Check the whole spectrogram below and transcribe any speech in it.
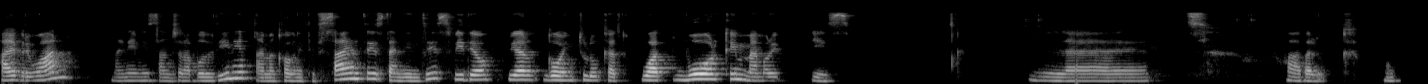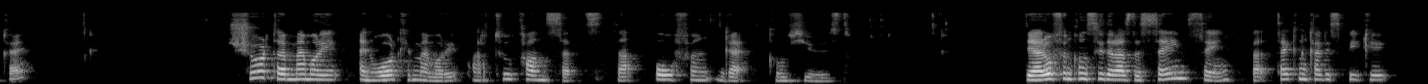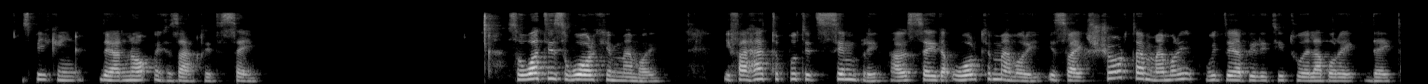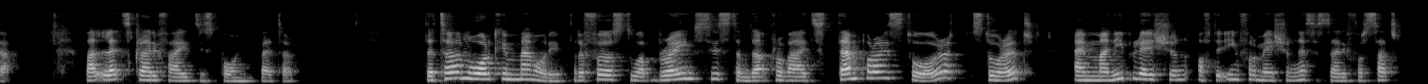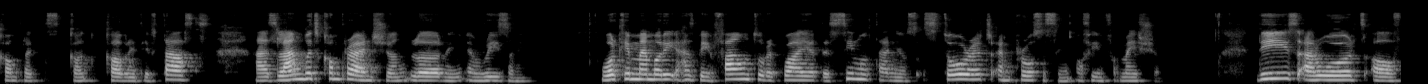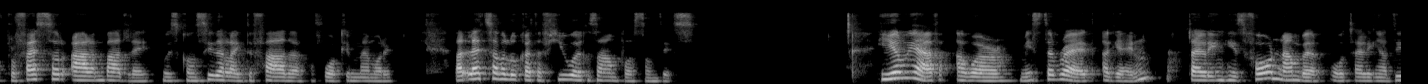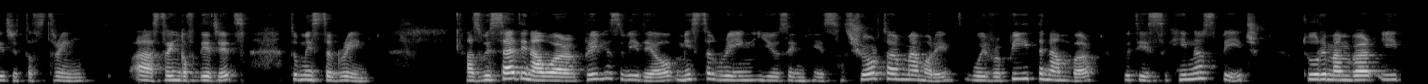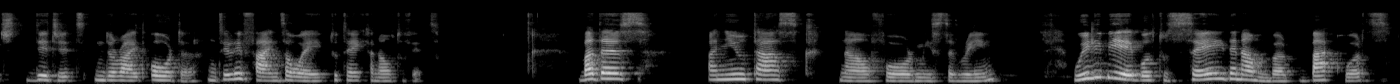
Hi everyone, my name is Angela Boldini. I'm a cognitive scientist and in this video we are going to look at what working memory is. Let's have a look, okay? Short-term memory and working memory are two concepts that often get confused. They are often considered as the same thing, but technically speaking, speaking, they are not exactly the same. So what is working memory? If I had to put it simply, I would say that working memory is like short-term memory with the ability to elaborate data. But let's clarify this point better. The term working memory refers to a brain system that provides temporary store, storage and manipulation of the information necessary for such complex co cognitive tasks as language comprehension, learning, and reasoning. Working memory has been found to require the simultaneous storage and processing of information. These are words of Professor Alan Baddeley, who is considered like the father of working memory. But let's have a look at a few examples on this. Here we have our Mr. Red again, telling his phone number or telling a digit of string, a string of digits to Mr. Green. As we said in our previous video, Mr. Green, using his short-term memory, will repeat the number with his inner speech to remember each digit in the right order until he finds a way to take a note of it. But there's a new task now for Mr. Green. Will you be able to say the number backwards?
